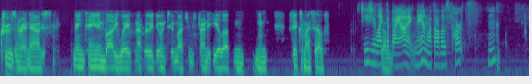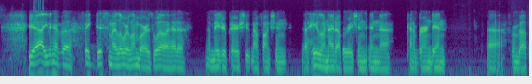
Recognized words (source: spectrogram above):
cruising right now, just maintaining body weight, not really doing too much. I'm just trying to heal up and, and fix myself. Geez, you're like so, the bionic man with all those parts. Hmm? Yeah, I even have a fake disc in my lower lumbar as well. I had a, a major parachute malfunction a halo night operation and uh, kind of burned in uh, from about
